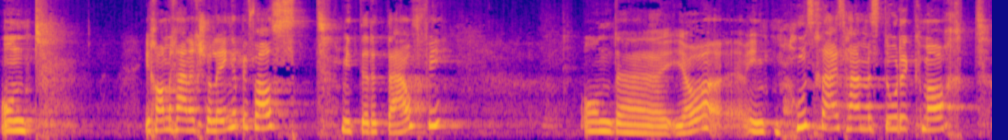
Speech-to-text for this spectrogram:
Und ich habe mich eigentlich schon länger befasst mit der Taufe. Und äh, ja, im Hauskreis haben wir es durchgemacht.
